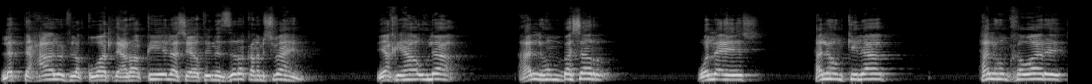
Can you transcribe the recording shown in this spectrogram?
لا التحالف للقوات العراقية لا شياطين الزرق. أنا مش فاهم. يا أخي هؤلاء هل هم بشر ولا إيش؟ هل هم كلاب؟ هل هم خوارج؟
